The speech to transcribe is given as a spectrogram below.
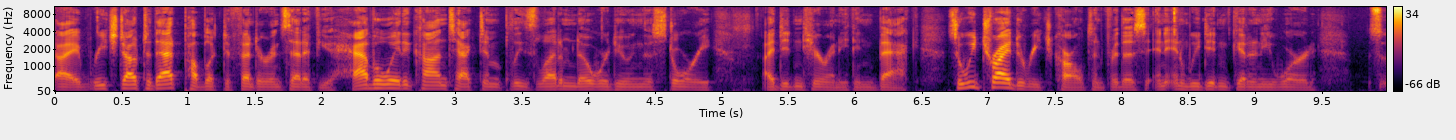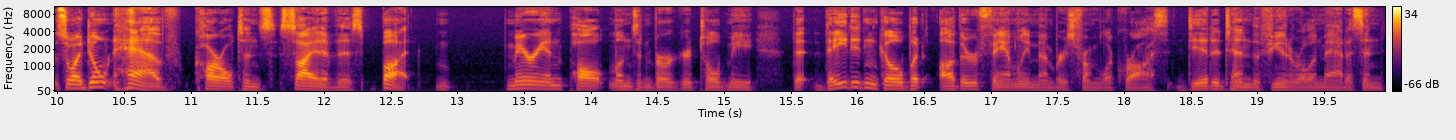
I reached out to that public defender and said, if you have a way to contact him, please let him know we're doing this story. I didn't hear anything back. So we tried to reach Carlton for this, and, and we didn't get any word. So, so I don't have Carlton's side of this, but Mary and Paul Munzenberger told me that they didn't go, but other family members from La Crosse did attend the funeral in Madison.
